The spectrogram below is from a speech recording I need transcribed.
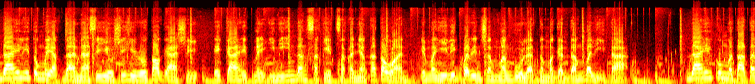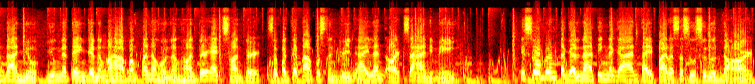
Dahil itong mayakda na si Yoshihiro Togashi, eh kahit may iniindang sakit sa kanyang katawan, eh mahilig pa rin siyang manggulat ng magandang balita. Dahil kung matatandaan nyo, yung natenga ng mahabang panahon ng Hunter x Hunter sa pagkatapos ng Grid Island arc sa anime. Eh sobrang tagal nating nag-aantay para sa susunod na arc.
